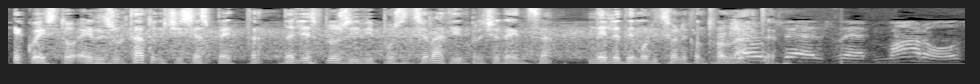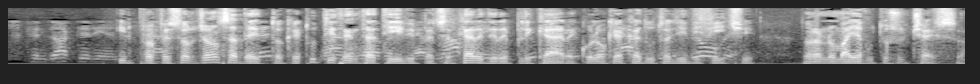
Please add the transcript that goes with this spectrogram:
e questo è il risultato che ci si aspetta dagli esplosivi posizionati in precedenza nelle demolizioni controllate. Il professor Jones ha detto che tutti i tentativi per cercare di replicare quello che è accaduto agli edifici non hanno mai avuto successo.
